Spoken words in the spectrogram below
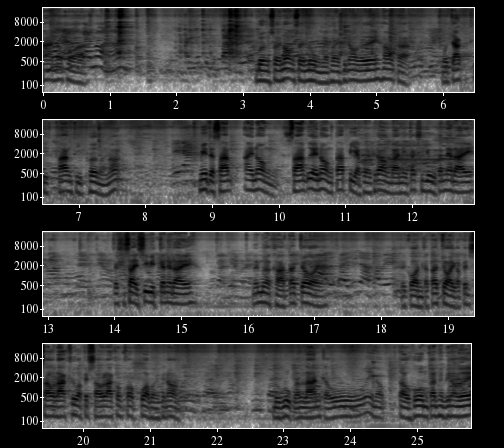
งานเนาะเพราะว่าหน่อยนะใครก็เป็นตาเลยเบิ่งซอยน้องซอยนุ่งแหละพ่อแม่พี่น้องเอ้ยเฮาก็บ่จักทิศทางที่เพิ่งเนาะ มีแต่สามไอ้น้องสามเอื้อยน้องตาเปียกพ่อแม่พี่น้องบ้านนี้จักสิอยู่กันแนวใดจักสิใช้ชีวิตกันแนวใดในเมื่อขาดตาจอย แต่ก่อนกับตาจอยก็เป็นเสาหลักคือว่าเป็นเสาหลักของครอบครัวพ่อแม่พี่น้องลูกหลานๆก็โอ้ยเนาะเต่าโฮมกันพ่อแม่พี่น้องเอ้ย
